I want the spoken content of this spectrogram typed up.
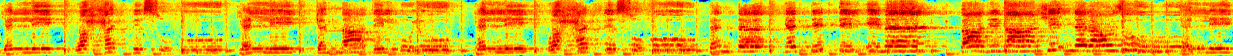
يلي وحدت الصفوف يلي جمعت القلوب يلي وحدت الصفوف. ده انت جددت الإيمان بعد ما عشقنا العزوف. يلي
